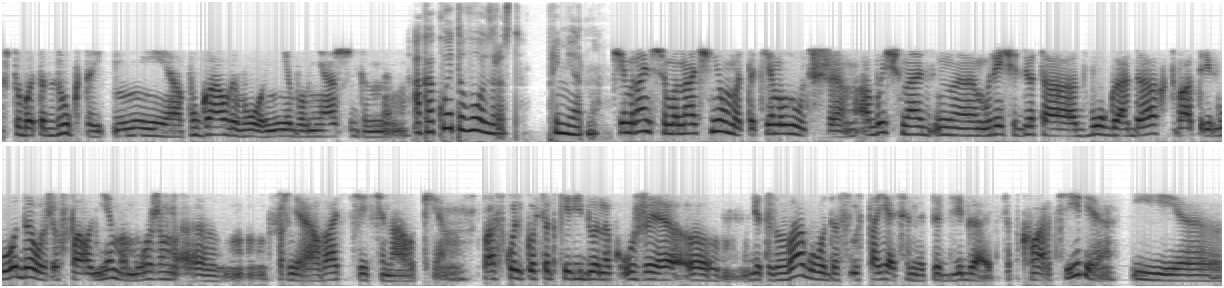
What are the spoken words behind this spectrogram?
чтобы этот звук-то не пугал его, не был неожиданным. А какой это возраст? Примерно? Чем раньше мы начнем это, тем лучше. Обычно э, речь идет о двух годах, два-три года уже вполне мы можем э, формировать эти навыки. Поскольку все-таки ребенок уже э, где-то два года самостоятельно передвигается в квартире и э,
